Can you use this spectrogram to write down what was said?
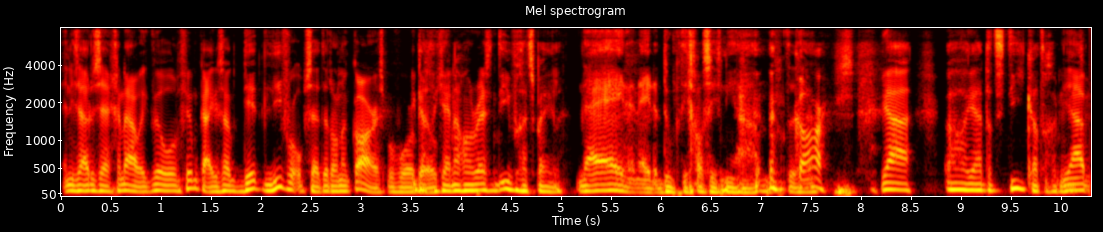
En die zouden zeggen, nou, ik wil een film kijken. Zou ik dit liever opzetten dan een Cars Ik bijvoorbeeld? dacht dat jij nog een Resident Evil gaat spelen. Nee, nee, nee, dat doe ik die gast is niet aan. Dat, eh, Cars. Ja, oh, ja, dat is die categorie. Ja, natuurlijk.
